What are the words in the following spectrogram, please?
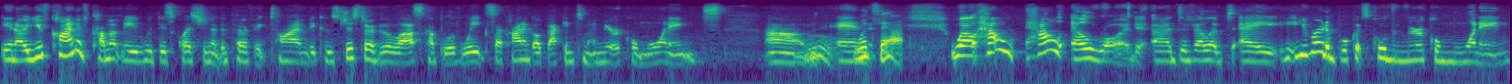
you know you've kind of come at me with this question at the perfect time because just over the last couple of weeks i kind of got back into my miracle mornings um, Ooh, and what's that? Well, how Hal Elrod uh, developed a. He wrote a book. It's called The Miracle Morning,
